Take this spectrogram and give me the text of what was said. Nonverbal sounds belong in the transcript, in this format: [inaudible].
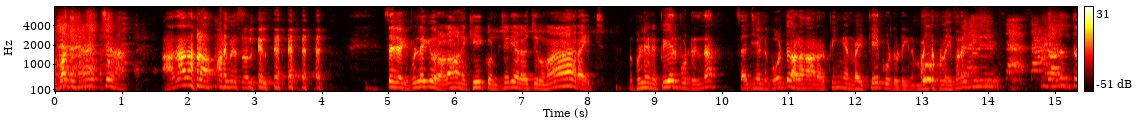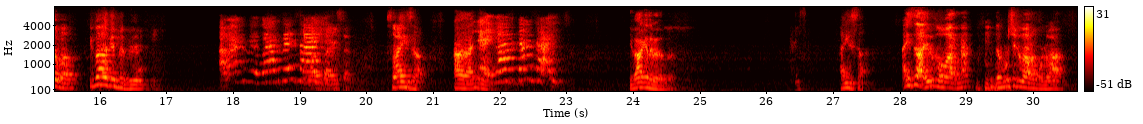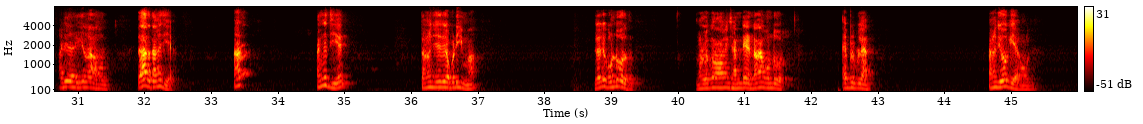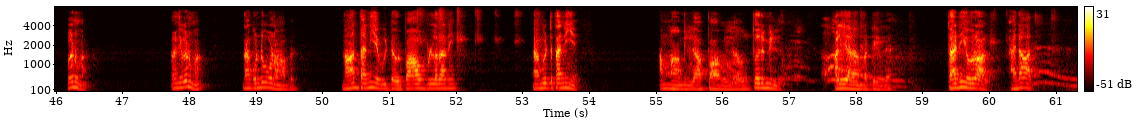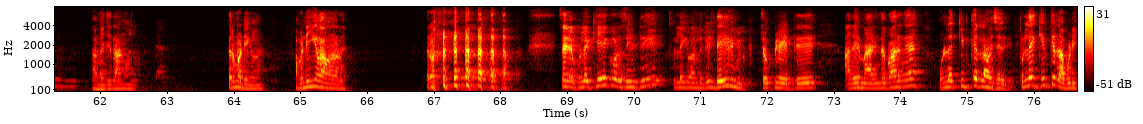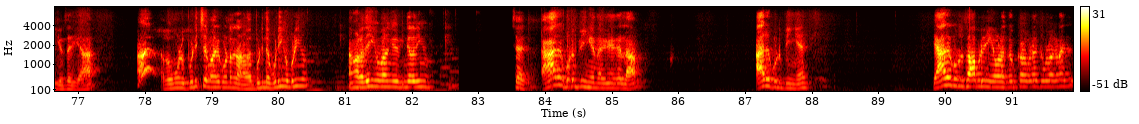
பார்த்து நினைச்சேனா. அதான் அவன் அம்மாட பேர் சொல்லல சரி ஓகே. பிள்ளைக்கு ஒரு அழகான கேக் கொண்டு சரி அதை வச்சிருவோமா ரைட் இந்த பிள்ளைங்க பேர் போட்டிருந்தா சஜி என்று போட்டு அழகான ஒரு பிங்க் அண்ட் ஒயிட் கேக் கொடுத்து விட்டீங்க. பட்டர்ஃப்ளை பிறகு இந்த அடுத்தவா? இவாக்கு என்ன பேர்? சாயிசா. அதான் இவாக்கு என்ன பேர் ஐசா. ஐசா இருங்க வாரண்ணா இந்த முடிச்சிட்டு வாரம் வா. அடி இங்கே வாங்க. யார் தங்கச்சியா? ஆ? தங்கச்சியே? தங்கச்சி சரியா படிக்குமா? இல்லாட்டி கொண்டு வருது உங்களுக்கும் அவங்க சண்டே என்ன கொண்டு வரும். எப்படி பிளான் தங்கச்சி ஓகேயா உங்களுக்கு? வேணுமா? தங்கச்சி வேணுமா? நான் கொண்டு போகணும் அப்போ? நான் தனியே வீட்டை ஒரு பாவம் பிள்ளை தானே. நான் வீட்டு தனியே. அம்மாவும் இல்லை அப்பாவும் இல்லை ஒருத்தரும் இல்லை. கல்யாணம் கட்டி தனி ஒரு ஆள் அனாத். தங்கச்சி தாங்க. தரமாட்டீங்களா அப்போ நீங்கள் வாங்கினாரு சரி பிள்ளை கேக்கோட சேர்த்து பிள்ளைக்கு வந்துட்டு டெய்ரி மில்க் சாக்லேட்டு அதே மாதிரி இந்த பாருங்க உள்ள கிட்கட்லாம் வச்சிருக்கு. பிள்ளை கிட்கட் பிடிக்கும் சரியா? அப்போ உங்களுக்கு பிடிச்ச மாதிரி கொண்டு வந்தாங்க அதை பிடிந்த பிடிங்க பிடிக்கும் நாங்கள் அதை வைங்க வாங்க இங்கே வைங்க சரி யாரு கொடுப்பீங்க இந்த இதெல்லாம்? யாரு கொடுப்பீங்க? யாரு கொடுத்து சாப்பிடுவீங்க? இவ்வளோ தொக்கா கிடக்கு இவ்வளோ கிடக்கு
